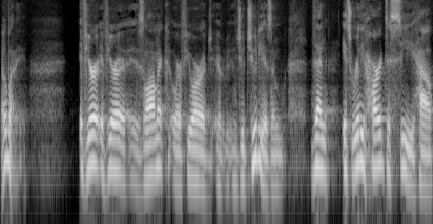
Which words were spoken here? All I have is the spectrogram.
Nobody if you're if you're Islamic or if you are in Judaism, then it's really hard to see how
